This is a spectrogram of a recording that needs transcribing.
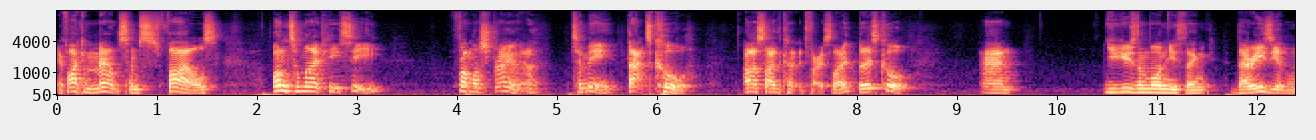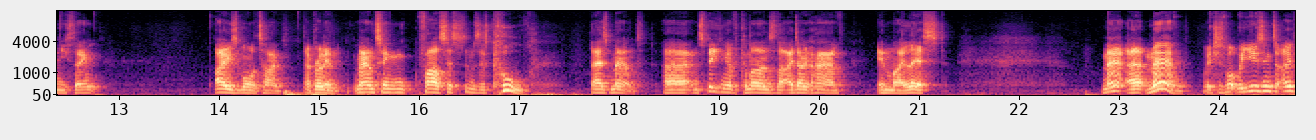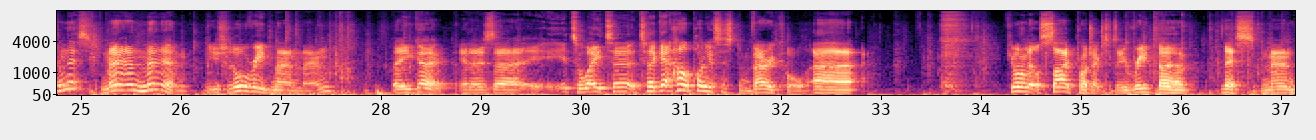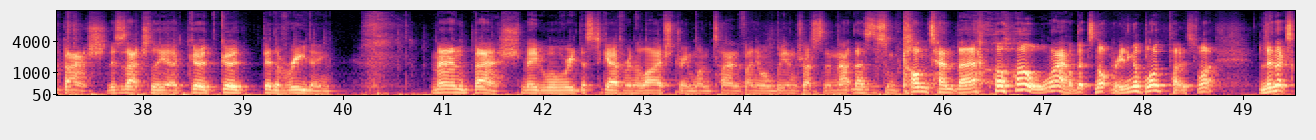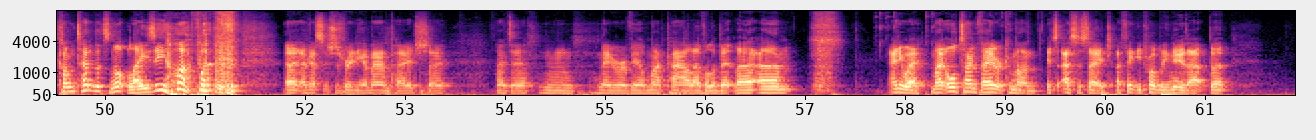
If I can mount some files onto my PC from Australia, to me, that's cool. Other side of the country, it's very slow, but it's cool. And you use them more than you think. They're easier than you think I use them all the time. They're brilliant. Mounting file systems is cool. There's mount. Uh, and speaking of commands that I don't have in my list, man, uh, man, which is what we're using to open this. Man, man. You should all read man, man. There you go. It is. Uh, it's a way to to get help on your system. Very cool. Uh, if you want a little side project to do, read the this man bash. This is actually a good good bit of reading. Man Bash. Maybe we'll read this together in a live stream one time if anyone will be interested in that. There's some content there. Oh, wow, that's not reading a blog post. What? Linux content that's not lazy? uh, I guess it's just reading a man page, so oh dear. Mm, maybe reveal my power level a bit there. Um, anyway, my all time favourite command. It's SSH. I think you probably knew that, but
